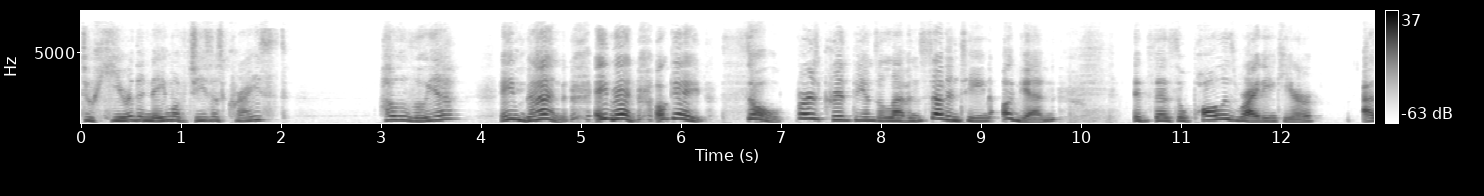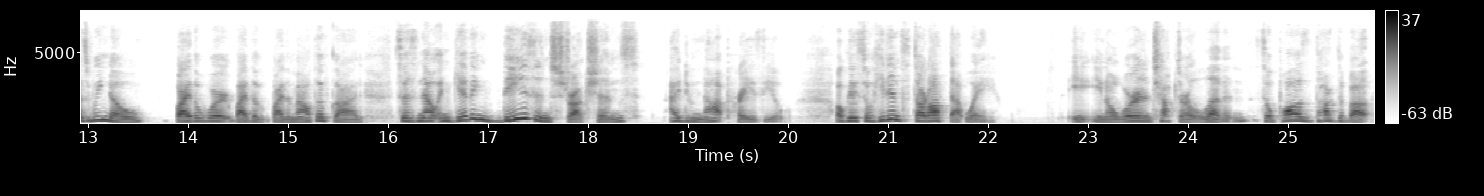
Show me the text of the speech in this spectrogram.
to hear the name of Jesus Christ? Hallelujah. Amen. Amen. Okay, so, 1 Corinthians 11 17, again, it says, so Paul is writing here, as we know, by the word, by the by the mouth of God, says, Now in giving these instructions, I do not praise you. Okay, so he didn't start off that way. You know, we're in chapter 11. So Paul has talked about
